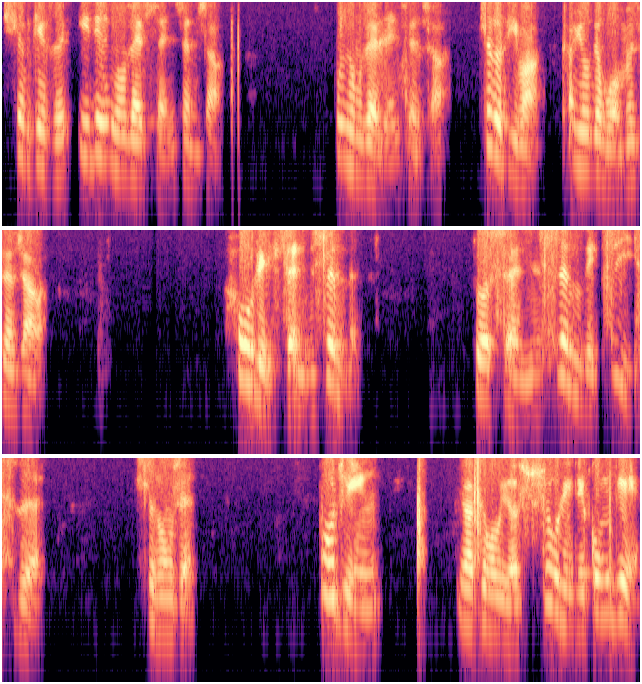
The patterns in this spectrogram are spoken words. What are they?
圣洁是一定用在神身上，不用在人身上。这个地方它用在我们身上了，holy 神圣的，做神圣的祭祀。侍奉神，不仅要成为一个树林的宫殿，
